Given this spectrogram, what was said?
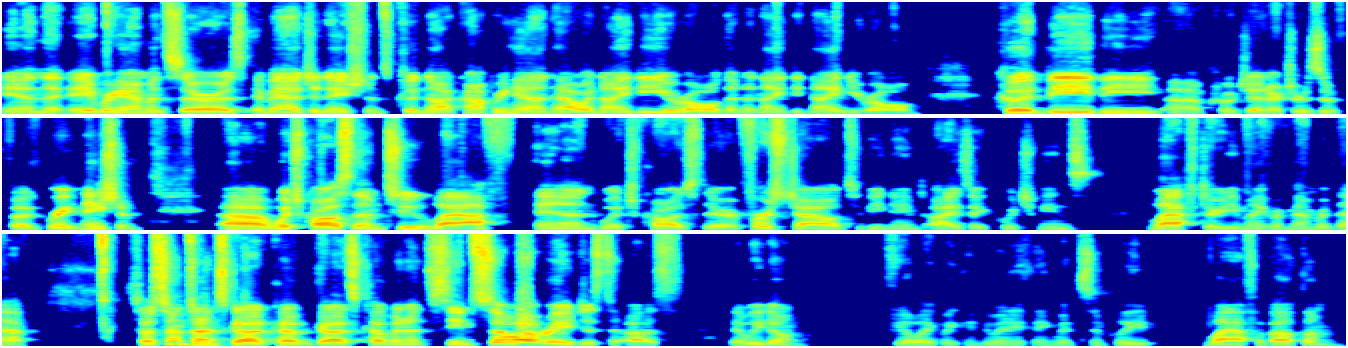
and that Abraham and Sarah's imaginations could not comprehend how a 90 year old and a 99 year old could be the uh, progenitors of a great nation, uh, which caused them to laugh and which caused their first child to be named Isaac, which means laughter. You might remember that. So sometimes God, God's covenants seem so outrageous to us that we don't feel like we can do anything but simply laugh about them.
